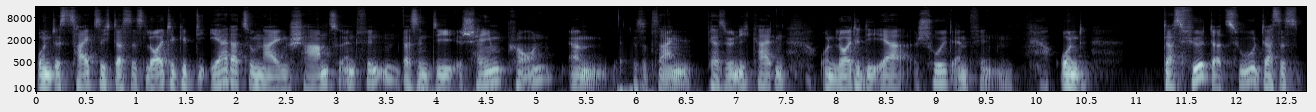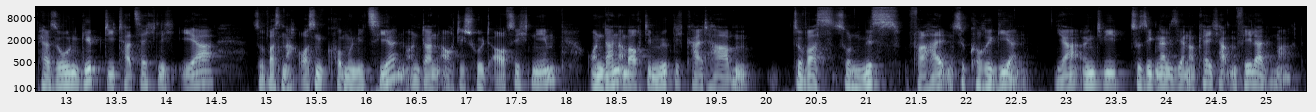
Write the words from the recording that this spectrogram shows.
Und es zeigt sich, dass es Leute gibt, die eher dazu neigen, Scham zu empfinden. Das sind die shame-prone, ähm, sozusagen Persönlichkeiten und Leute, die eher Schuld empfinden. Und das führt dazu, dass es Personen gibt, die tatsächlich eher sowas nach außen kommunizieren und dann auch die Schuld auf sich nehmen und dann aber auch die Möglichkeit haben, sowas, so ein Missverhalten zu korrigieren. Ja, irgendwie zu signalisieren, okay, ich habe einen Fehler gemacht.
